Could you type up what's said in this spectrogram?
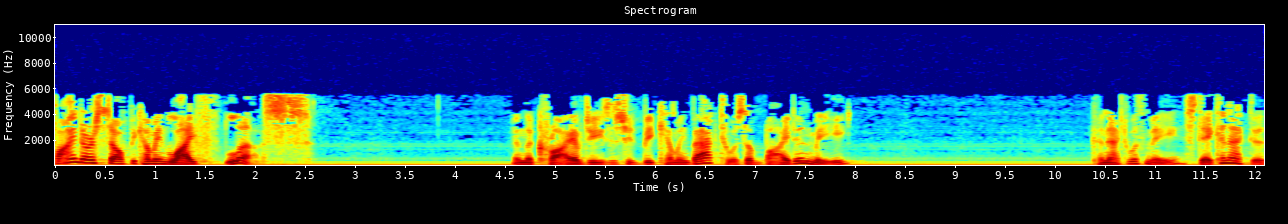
find ourselves becoming lifeless. And the cry of Jesus should be coming back to us Abide in me, connect with me, stay connected,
